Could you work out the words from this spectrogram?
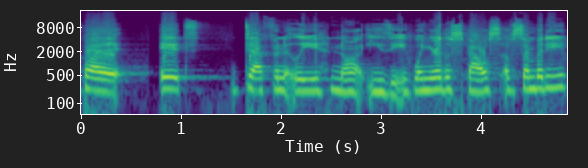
but it's definitely not easy when you're the spouse of somebody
